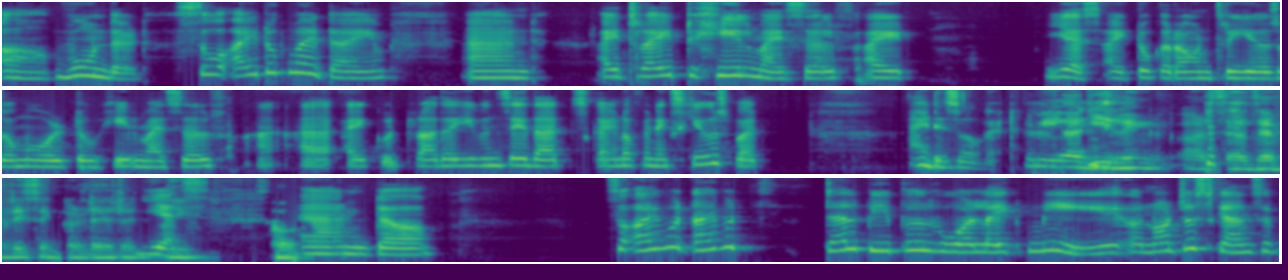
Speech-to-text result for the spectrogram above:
uh, wounded so i took my time and i tried to heal myself. I yes i took around 3 years or more to heal myself. I, I, I could rather even say that's kind of an excuse but i deserve it. We are healing ourselves every single day, really. yes. So, and uh, So I would I would tell people who are like me, uh, not just cancer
